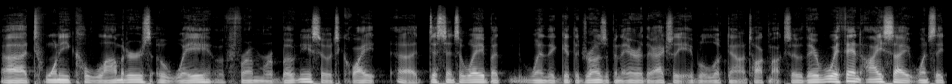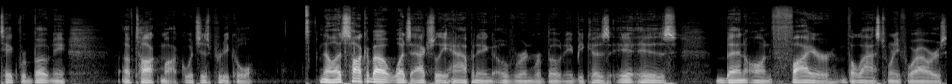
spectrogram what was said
uh, 20 kilometers away from Robotny, so it's quite a uh, distance away. But when they get the drones up in the air, they're actually able to look down at Tokmak. So they're within eyesight once they take Robotny of Tokmak, which is pretty cool. Now let's talk about what's actually happening over in Robotny because it has been on fire the last 24 hours.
